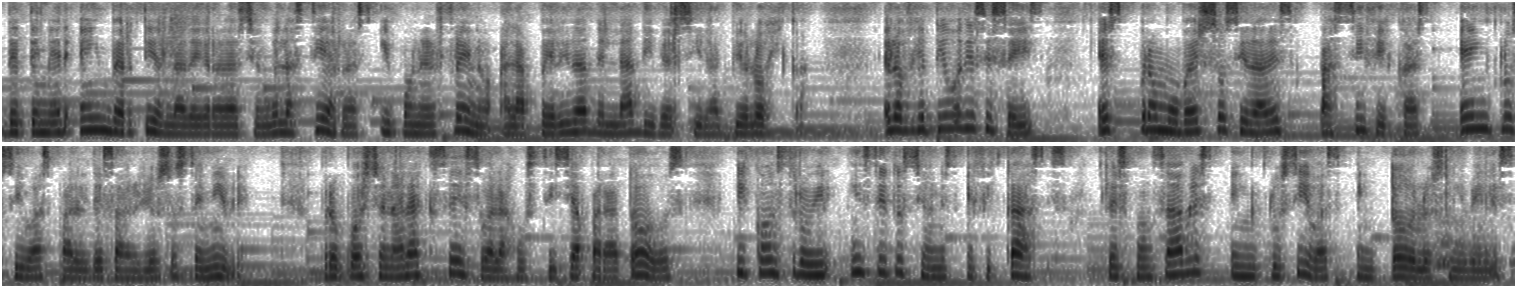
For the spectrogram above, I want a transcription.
detener e invertir la degradación de las tierras y poner freno a la pérdida de la diversidad biológica. El objetivo 16 es promover sociedades pacíficas e inclusivas para el desarrollo sostenible proporcionar acceso a la justicia para todos y construir instituciones eficaces, responsables e inclusivas en todos los niveles.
